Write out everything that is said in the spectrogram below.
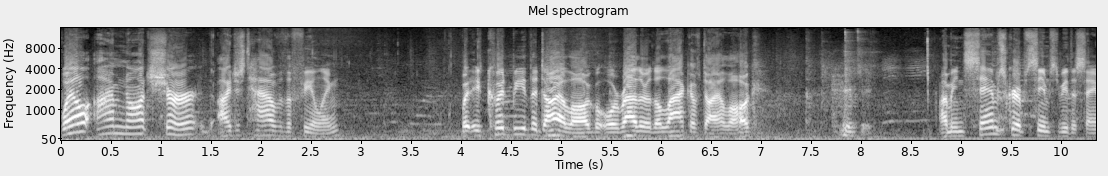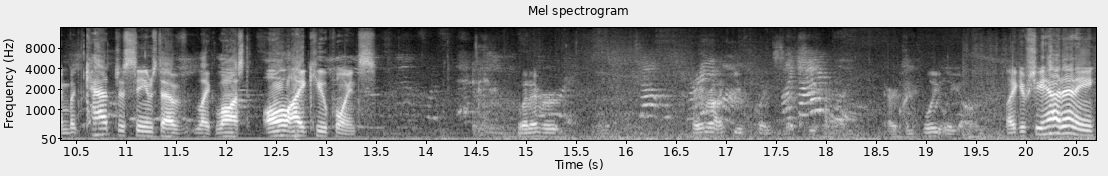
Well, I'm not sure. I just have the feeling. But it could be the dialogue, or rather the lack of dialogue. I mean, Sam's script seems to be the same, but Cat just seems to have like lost all IQ points. Whatever. Whatever IQ points that she had are completely gone. Like if she had any,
